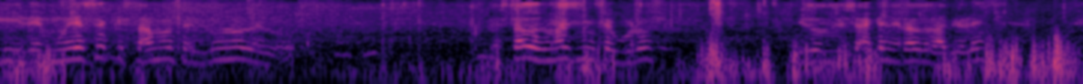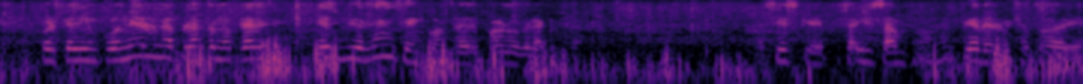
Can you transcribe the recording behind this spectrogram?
y demuestra que estamos en uno de los estados más inseguros y donde se ha generado la violencia. Porque el imponer una planta nuclear es violencia en contra del pueblo de Veracruz. Así es que pues, ahí estamos, en pie de lucha todavía.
